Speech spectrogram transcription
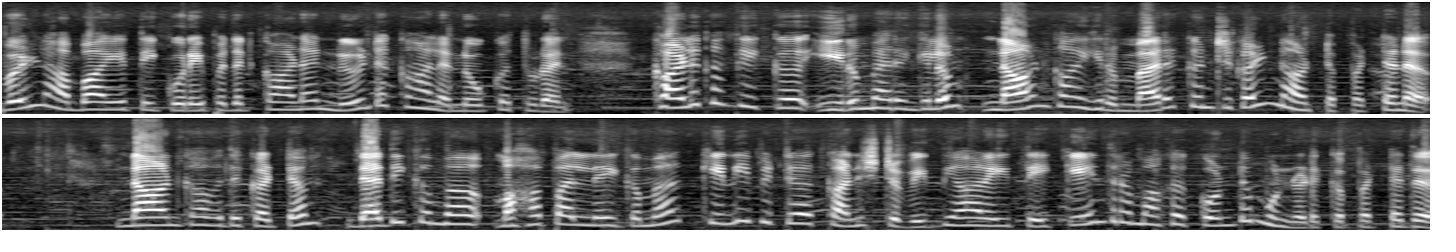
வெள்ள அபாயத்தை குறைப்பதற்கான நீண்டகால நோக்கத்துடன் கழுகங்கைக்கு இருமரங்கிலும் நான்காயிரம் மரக்கன்றுகள் நாட்டப்பட்டன. நான்காவது கட்டம் ததிகம மகபல்லேகம கினிவிட்ட கனிஷ்ட வித்யாலயத்தை கேந்திரமாக கொண்டு முன்னெடுக்கப்பட்டது.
